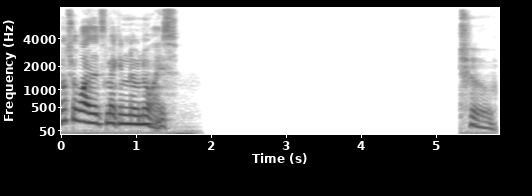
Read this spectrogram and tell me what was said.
I'm not sure why it's making no noise. Two.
